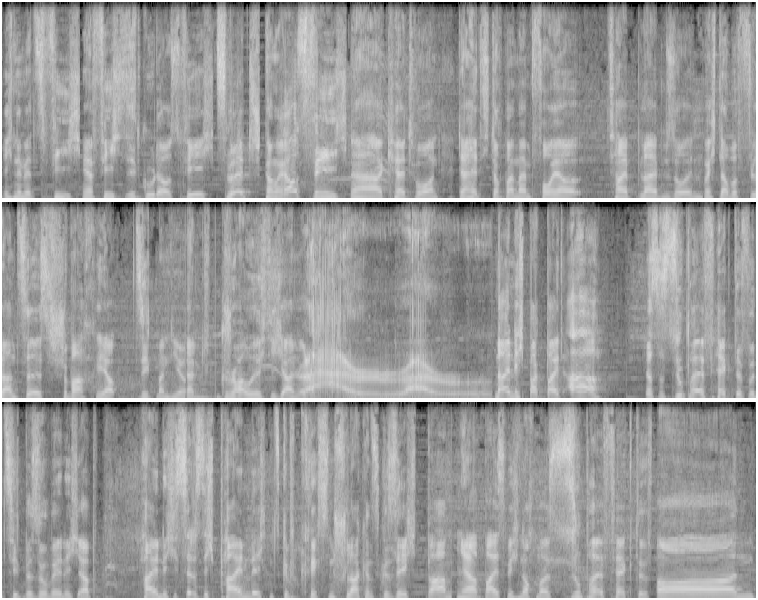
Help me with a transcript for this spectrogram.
Ich nehme jetzt Viech. Ja, Viech sieht gut aus. Viech. Switch. Komm raus, Viech. Ah, Cathorn. Da hätte ich doch bei meinem Feuer... Type bleiben sollen. Aber ich glaube, Pflanze ist schwach. Ja, sieht man hier. Dann growl ich dich an. Nein, nicht Bugbite. Ah, das ist super effektiv und zieht mir so wenig ab peinlich. Ist dir das nicht peinlich? Kriegst du einen Schlag ins Gesicht. Bam. Ja, beiß mich nochmal. Super effektiv. Und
